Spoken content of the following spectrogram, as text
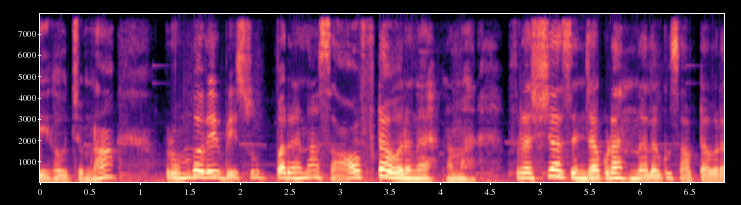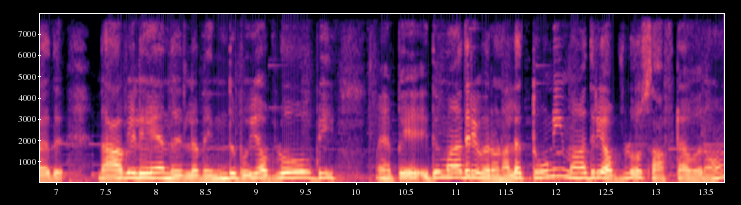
வேக வச்சோம்னா ரொம்பவே இப்படி சூப்பரான சாஃப்டாக வருங்க. நம்ம ஃப்ரெஷ்ஷாக செஞ்சால் கூட அந்த அளவுக்கு சாஃப்டாக வராது. இந்த ஆவிலே அந்த இதில் வெந்து போய் அவ்வளோ அப்படி இது மாதிரி வரும். நல்லா துணி மாதிரி அவ்வளோ சாஃப்டாக வரும்.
